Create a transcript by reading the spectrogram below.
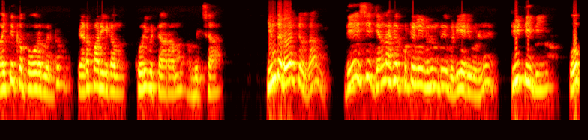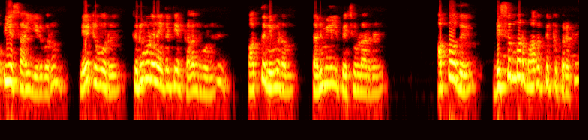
வைத்திருக்க போகிறோம் என்றும் எடப்பாடியிடம் கூறிவிட்டாராம் அமித்ஷா இந்த நேரத்தில் தான் தேசிய ஜனநாயக கூட்டணியிலிருந்து வெளியேறியுள்ள டிடிவி ஓபிஎஸ் ஆகிய இருவரும் நேற்று ஒரு திருமண நிகழ்ச்சியில் கலந்து கொண்டு பத்து நிமிடம் தனிமையில் பேசியுள்ளார்கள். அப்போது டிசம்பர் மாதத்துக்கு பிறகு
